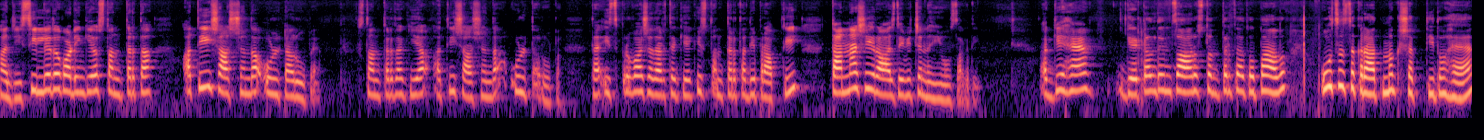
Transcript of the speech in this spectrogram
ਹਾਂਜੀ, ਸੀਲੇ ਦੇ ਅਕੋਰਡਿੰਗ ਕੀ ਹੈ ਸੁਤੰਤਰਤਾ ਅਤੀ ਸ਼ਾਸਨ ਦਾ ਉਲਟਾ ਰੂਪ ਹੈ। ਸੁਤੰਤਰਤਾ ਕੀ ਆ? ਅਤੀ ਸ਼ਾਸਨ ਦਾ ਉਲਟਾ ਰੂਪ। ਤਾਂ ਇਸ ਪਰਿਭਾਸ਼ਾ ਦਾ ਅਰਥ ਕੀ ਹੈ ਕਿ ਸੁਤੰਤਰਤਾ ਦੀ ਪ੍ਰਾਪਤੀ ਤਾਨਾਸ਼ਾਹੀ ਰਾਜ ਦੇ ਵਿੱਚ ਨਹੀਂ ਹੋ ਸਕਦੀ। ਅੱਗੇ ਹੈ, ਗੇਟਲ ਦੇ ਅਨੁਸਾਰ ਸੁਤੰਤਰਤਾ ਤੋਂ ਭਾਵ ਉਸ ਸਕਾਰਾਤਮਕ ਸ਼ਕਤੀ ਤੋਂ ਹੈ,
